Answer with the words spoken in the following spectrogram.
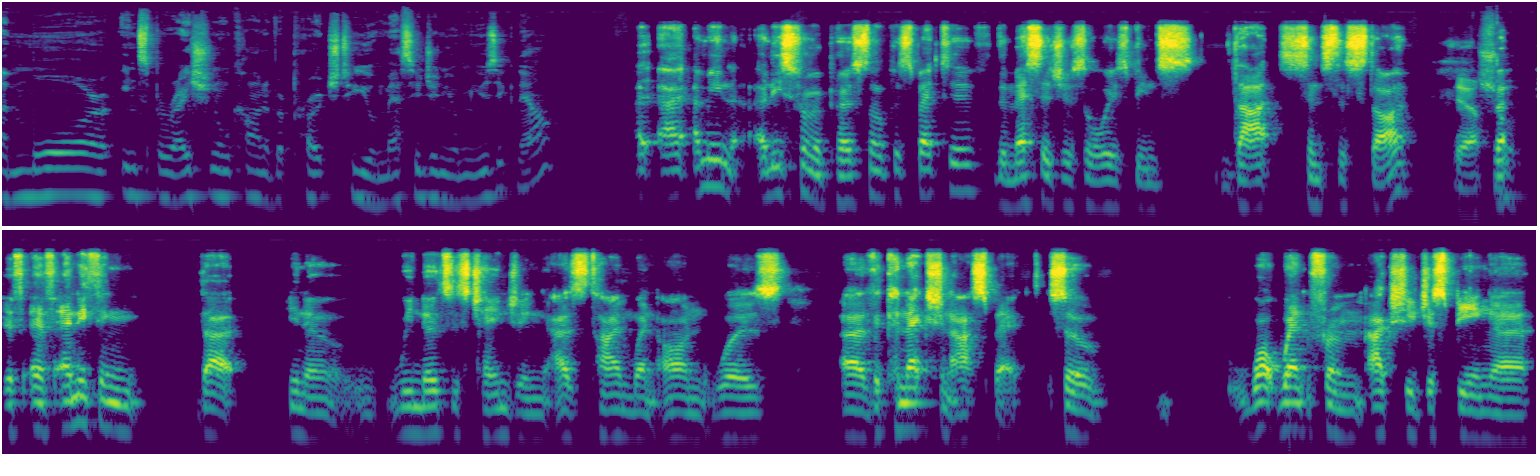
a more inspirational kind of approach to your message and your music now? I, I mean at least from a personal perspective the message has always been that since the start. Yeah. Sure. but if, if anything that you know we noticed changing as time went on was uh, the connection aspect. So what went from actually just being a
